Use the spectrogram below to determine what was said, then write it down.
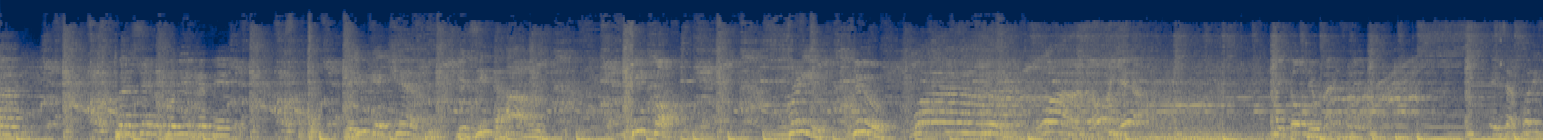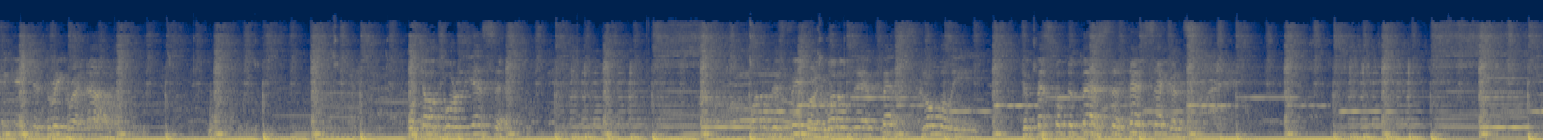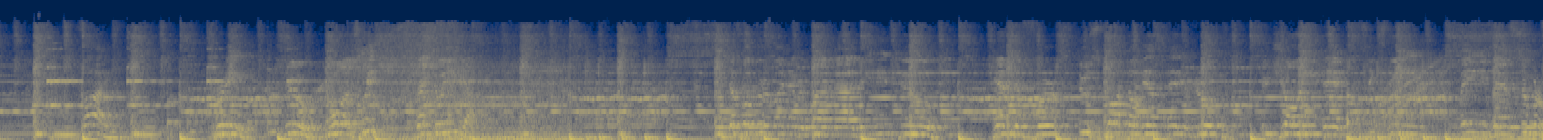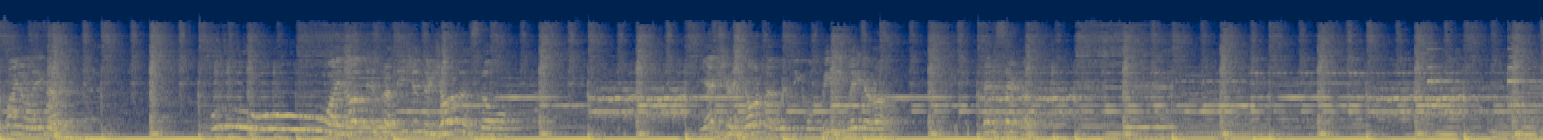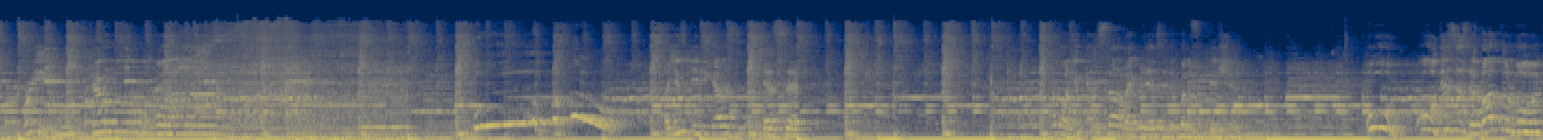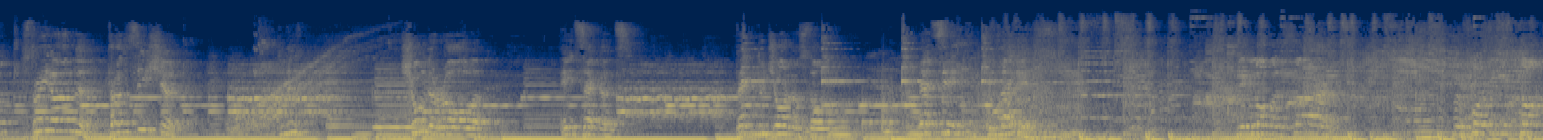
time, put a for you, Griffin. The UK champ is in the house. Cinco, three, two, one, one. Oh yeah! I told you, backflip. It's a qualification drink right now. Watch out for the essence. group join. That's it, it's like it. The global star performing in top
